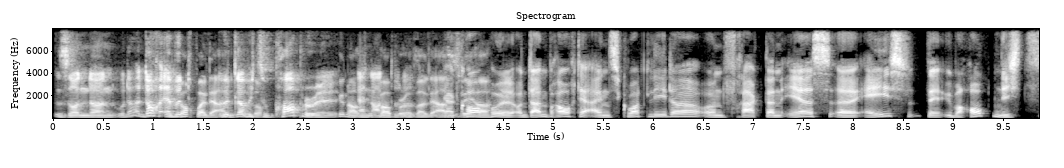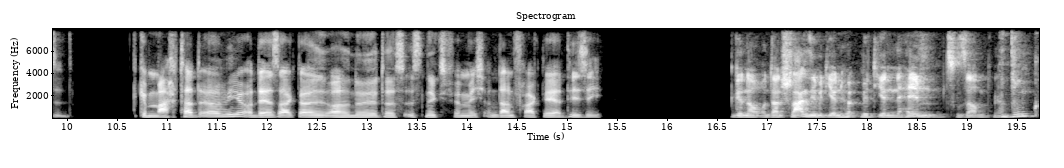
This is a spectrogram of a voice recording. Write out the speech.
sondern, oder? Doch, er wird, Doch, weil der wird glaube ich, andere zu Corporal Genau, zu ernannt Corporal, weil der Ja, andere ja, Corporal. Und dann braucht er einen Squad-Leader und fragt dann erst äh, Ace, der überhaupt nichts gemacht hat irgendwie. Und der sagt dann, ah nee, das ist nichts für mich. Und dann fragt er ja Dizzy. Genau, und dann schlagen sie mit ihren, mit ihren Helmen zusammen. Bunk.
